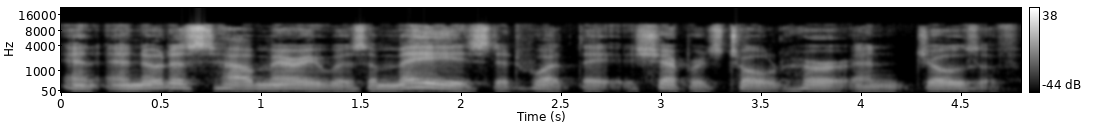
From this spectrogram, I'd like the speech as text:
And, and notice how Mary was amazed at what the shepherds told her and Joseph.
